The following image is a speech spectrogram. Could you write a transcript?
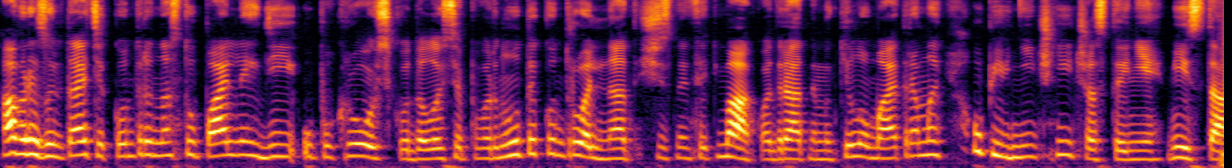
А в результаті контрнаступальних дій у Покровську вдалося повернути контроль над 16 квадратними кілометрами у північній частині міста.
